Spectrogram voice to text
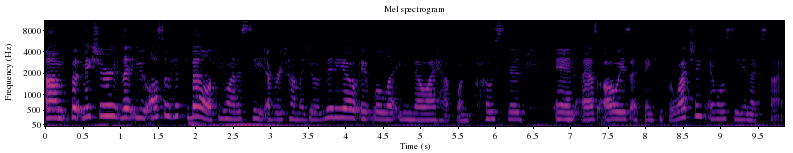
Um, but make sure that you also hit the bell if you want to see every time I do a video. It will let you know I have one posted. And as always, I thank you for watching and we'll see you next time.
